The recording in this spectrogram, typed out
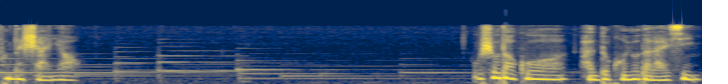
峰的闪耀？我收到过很多朋友的来信，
